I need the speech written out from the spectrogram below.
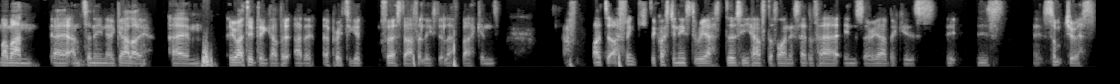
my man uh, Antonino Gallo, um, who I did think had, a, had a, a, pretty good first half at least at left back, and I, I, think the question needs to be asked: Does he have the finest head of hair in Serie A? Because it is it's sumptuous.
